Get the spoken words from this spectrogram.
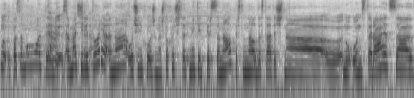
ну, по самому отелю. Да, Сама давай сюда. территория, она очень ухоженная. Что хочется отметить, персонал. Персонал достаточно, э, ну, он старается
